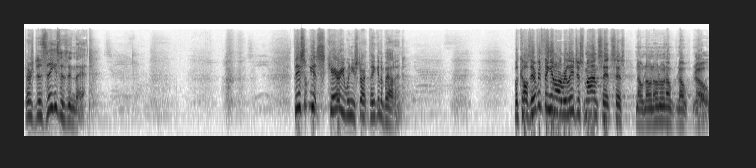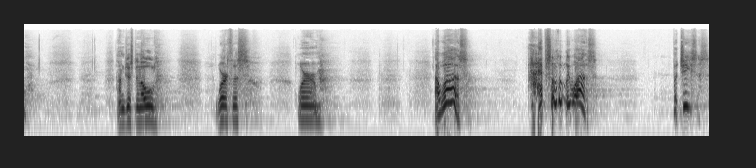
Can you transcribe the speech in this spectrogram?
There's diseases in that. This will get scary when you start thinking about it. Because everything in our religious mindset says, no, no, no, no, no, no, no. I'm just an old worthless worm. I was. I absolutely was. But Jesus.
